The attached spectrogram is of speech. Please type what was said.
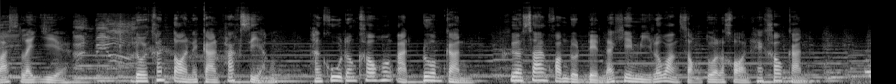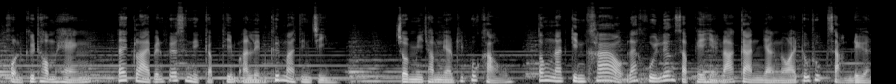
บัสไลเยียโดยขั้นตอนในการพากเสียง ทั้งคู่ต้องเข้าห้องอัดร่วมกัน เพื่อสร้างความโดดเด่นและเคมีระหว่างสองตัวละครให้เข้ากัน ผลคือทอมแฮงค์ ได้กลายเป็นเพื่อนสนิทกับทีมอาเลนขึ้นมาจริง ๆ จนมีธรรมเนียมที่พวกเขาต้องนัดกินข้าวและคุยเรื่องสัพเพเหระกันอย่างน้อยทุก ๆ 3 เดือน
